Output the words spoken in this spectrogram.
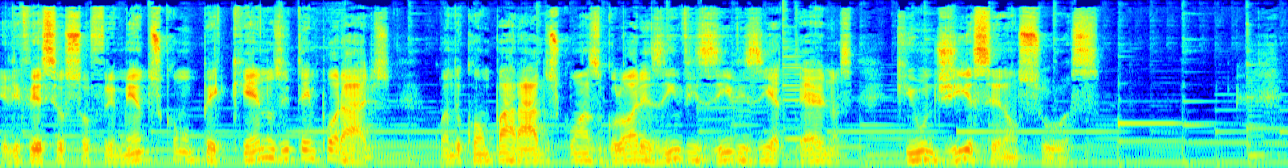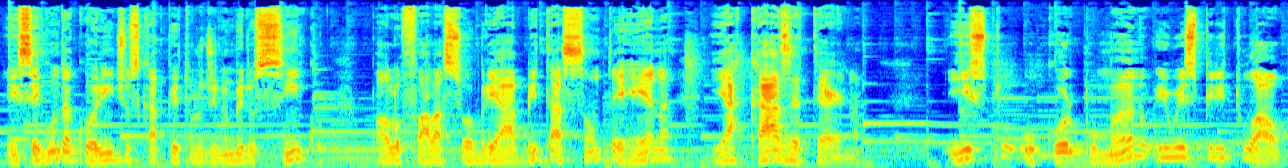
Ele vê seus sofrimentos como pequenos e temporários, quando comparados com as glórias invisíveis e eternas que um dia serão suas. Em 2 Coríntios, capítulo de número 5, Paulo fala sobre a habitação terrena e a casa eterna. Isto, o corpo humano e o espiritual,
